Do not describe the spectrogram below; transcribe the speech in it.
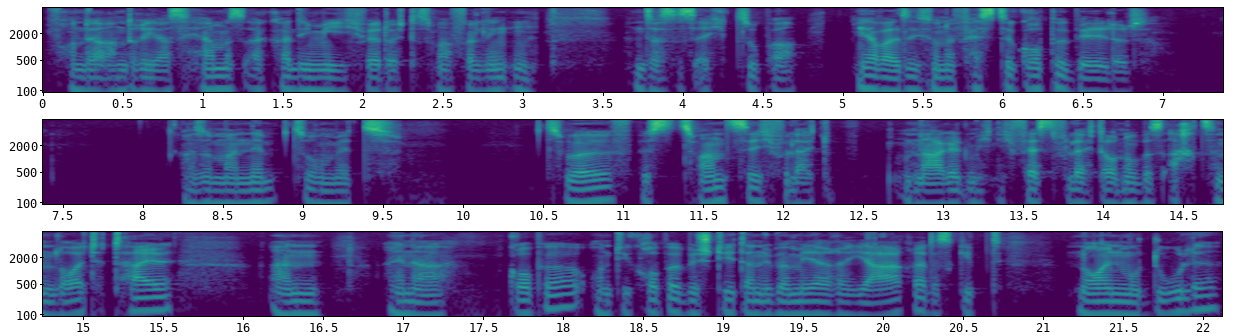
von der Andreas Hermes Akademie. Ich werde euch das mal verlinken. Das ist echt super. Ja, weil sich so eine feste Gruppe bildet. Also man nimmt so mit 12 bis 20, vielleicht nagelt mich nicht fest, vielleicht auch nur bis 18 Leute teil an einer Gruppe und die Gruppe besteht dann über mehrere Jahre. Das gibt neun Module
